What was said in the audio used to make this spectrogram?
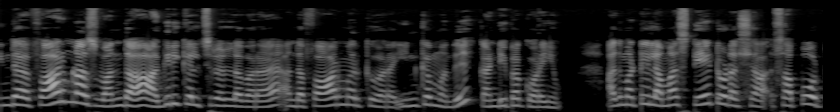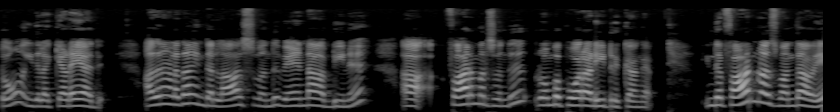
இந்த ஃபார்முலாஸ் வந்தால் அக்ரிகல்ச்சரலில் வர அந்த ஃபார்மருக்கு வர இன்கம் வந்து கண்டிப்பாக குறையும். அது மட்டும் இல்லாமல் ஸ்டேட்டோட ஷ சப்போர்ட்டும் இதில் கிடையாது. அதனால தான் இந்த லாஸ் வந்து வேண்டாம் அப்படின்னு ஃபார்மர்ஸ் வந்து ரொம்ப போராடிட்டு இருக்காங்க. இந்த ஃபார்முலாஸ் வந்தாவே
